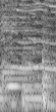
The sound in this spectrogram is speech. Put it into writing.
Yeah.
